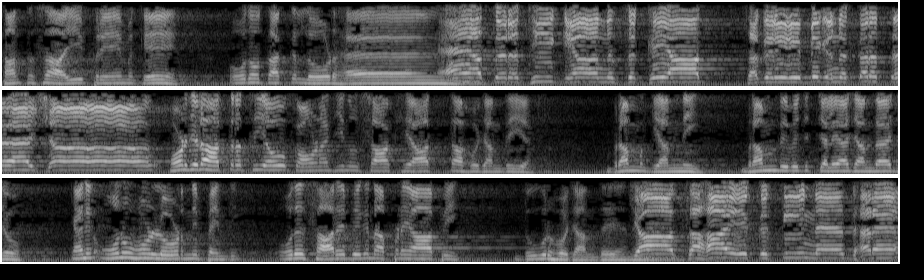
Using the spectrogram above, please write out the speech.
ਸੰਤ ਸਹਾਈ ਪ੍ਰੇਮ ਕੇ, ਉਦੋਂ ਤੱਕ ਲੋੜ ਹੈ। ਹੈ ਅਤਰਥੀ ਗਿਆਨ ਸਖਿਆਤ ਸਗਰੇ ਬਿਗਨ ਕਰਤ ਐਸ਼ਾ ਹੁਣ ਜਿਹੜਾ ਅਤਰਥੀ ਆ ਉਹ ਕੌਣ ਹੈ ਜਿਹਨੂੰ ਸਾਖਿਆਤਤਾ ਹੋ ਜਾਂਦੀ ਹੈ? ਬ੍ਰਹਮ ਗਿਆਨੀ। ਬ੍ਰਹਮ ਦੇ ਵਿੱਚ ਚਲਿਆ ਜਾਂਦਾ ਹੈ ਜੋ। ਕਹਿੰਦੇ ਉਹਨੂੰ ਹੁਣ ਲੋੜ ਨਹੀਂ ਪੈਂਦੀ। ਉਹਦੇ ਸਾਰੇ ਵਿਘਨ ਆਪਣੇ ਆਪ ਹੀ ਦੂਰ ਹੋ ਜਾਂਦੇ ਹਨ। ਜਾ ਸਹਾਇਕ ਕੀਨੈ ਧਰੈ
